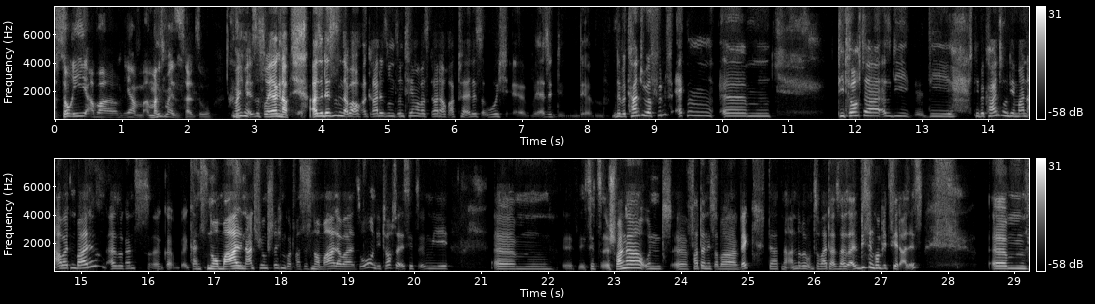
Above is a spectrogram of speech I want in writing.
sorry, aber ja, manchmal ist es halt so. Manchmal ist es so, ja, genau. Also, das ist aber auch gerade so, so, ein Thema, was gerade auch aktuell ist, wo ich, äh, also eine Bekannte über fünf Ecken, ähm, die Tochter, also die, die, die Bekannte und ihr Mann arbeiten beide, also ganz, äh, ganz normal in Anführungsstrichen. Gott, was ist normal, aber so. Und die Tochter ist jetzt irgendwie, ähm, ist jetzt äh, schwanger und äh, Vater ist aber weg, der hat eine andere und so weiter. Also, also ein bisschen kompliziert alles. Ähm,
